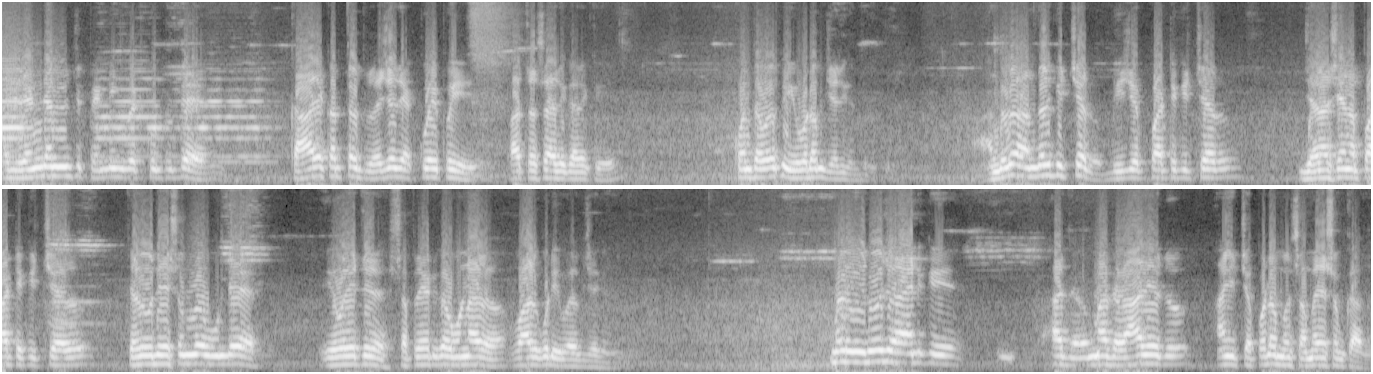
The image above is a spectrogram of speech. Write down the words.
అది రెండు నెలల నుంచి పెండింగ్ పెట్టుకుంటుంటే కార్యకర్తలు ప్రెజర్ ఎక్కువైపోయి పాత్రసారి గారికి కొంతవరకు ఇవ్వడం జరిగింది. అందులో అందరికి ఇచ్చారు. బీజేపీ పార్టీకి ఇచ్చారు. జనసేన పార్టీకి ఇచ్చారు. తెలుగుదేశంలో ఉండే ఎవరైతే సపరేట్గా ఉన్నారో వాళ్ళు కూడా ఇవ్వడం జరిగింది. మళ్ళీ ఈరోజు ఆయనకి అది మాకు రాలేదు అని చెప్పడం సమంజసం కాదు.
